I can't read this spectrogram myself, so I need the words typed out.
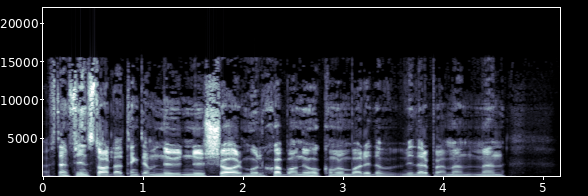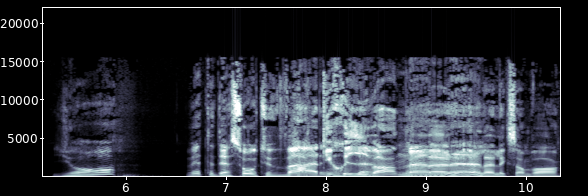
efter en fin start där tänkte jag nu, nu kör Mullsjö bara, nu kommer de bara rida vidare på det. Men, men ja, vet inte, jag såg tyvärr Hack i inte. skivan men, eller, eh, eller liksom vad?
